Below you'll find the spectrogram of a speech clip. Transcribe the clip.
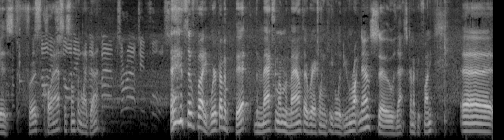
is first class or something like that. It's so funny. We're gonna bet the maximum amount that we're actually capable of doing right now, so that's gonna be funny. Uh,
